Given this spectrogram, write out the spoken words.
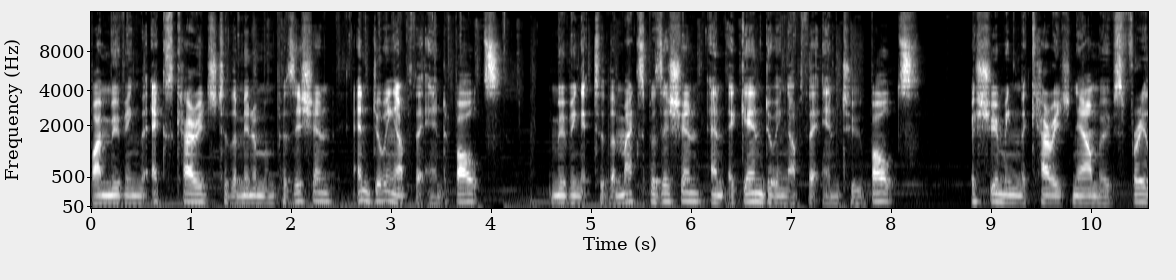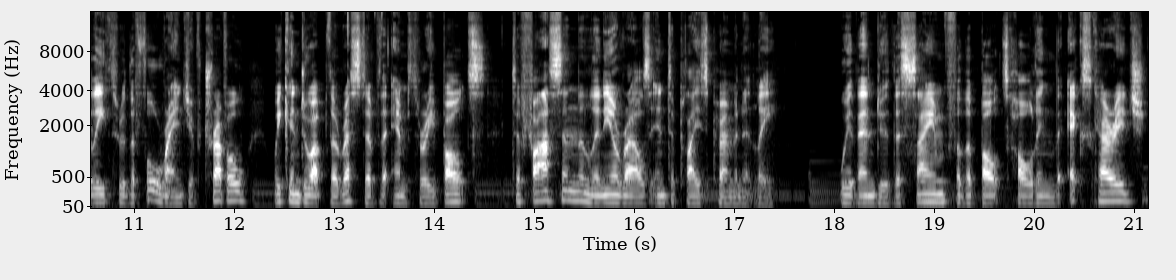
by moving the X carriage to the minimum position and doing up the end bolts, moving it to the max position and again doing up the end two bolts. Assuming the carriage now moves freely through the full range of travel, we can do up the rest of the M3 bolts to fasten the linear rails into place permanently. We then do the same for the bolts holding the X carriage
